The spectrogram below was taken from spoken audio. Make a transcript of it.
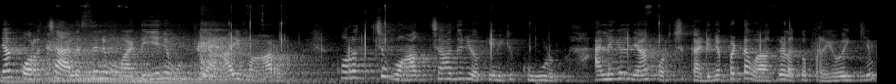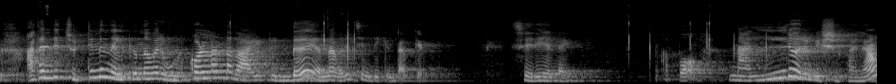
ഞാൻ കുറച്ച് അലസനും മടിയനും ഒക്കെ ആയി മാറും. കുറച്ച് വാക്ചാതുര്യമൊക്കെ എനിക്ക് കൂടും. അല്ലെങ്കിൽ ഞാൻ കുറച്ച് കഠിനപ്പെട്ട വാക്കുകളൊക്കെ പ്രയോഗിക്കും. അതെന്റെ ചുറ്റിന് നിൽക്കുന്നവർ ഉൾക്കൊള്ളേണ്ടതായിട്ടുണ്ട് എന്നവർ ചിന്തിക്കേണ്ടതൊക്കെ ശരിയല്ലേ? അപ്പോൾ നല്ലൊരു വിഷുഫലം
